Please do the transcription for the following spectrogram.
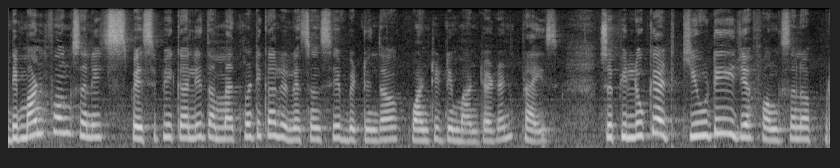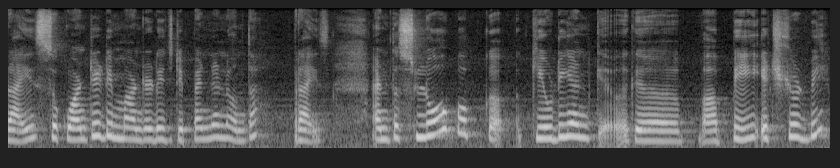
Demand function is specifically the mathematical relationship between the quantity demanded and price. So, if you look at QD is a function of price, so quantity demanded is dependent on the price and the slope of QD and uh, P it should be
